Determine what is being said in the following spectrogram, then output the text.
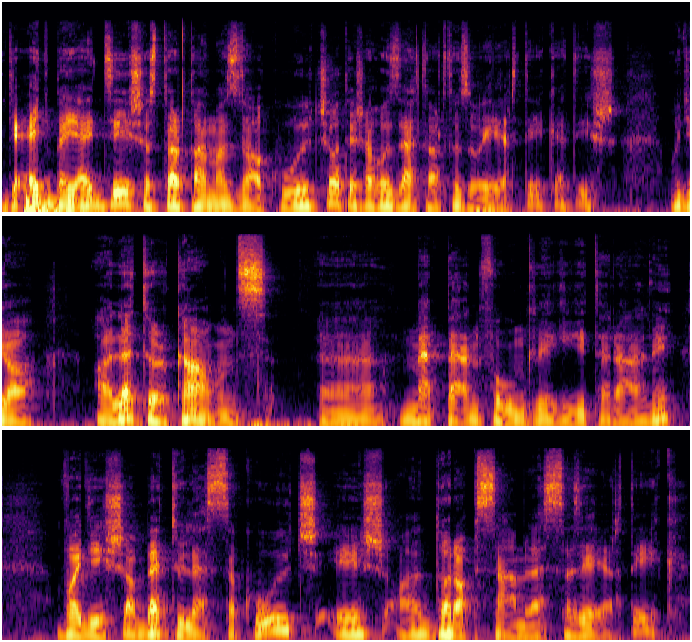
Ugye egy bejegyzés, az tartalmazza a kulcsot és a hozzátartozó értéket is. Ugye a, a letter counts uh, mappen fogunk végig iterálni, vagyis a betű lesz a kulcs, és a darabszám lesz az érték.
